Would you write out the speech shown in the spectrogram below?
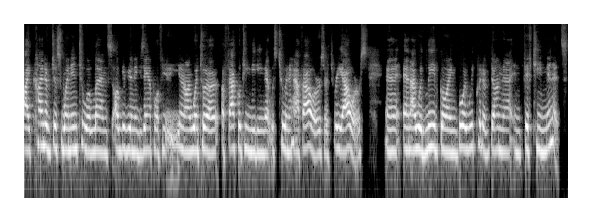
I kind of just went into a lens. I'll give you an example. If you, you know, I went to a, a faculty meeting that was two and a half hours or three hours, and, and I would leave going, boy, we could have done that in 15 minutes.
